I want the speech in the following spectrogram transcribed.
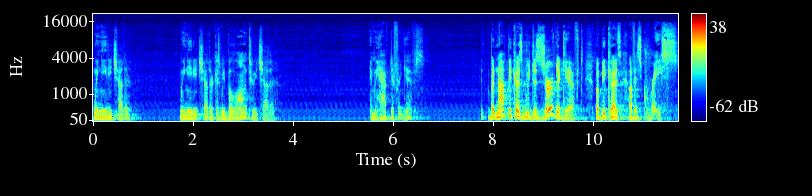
We need each other. We need each other because we belong to each other. And we have different gifts. But not because we deserved a gift, but because of His grace.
